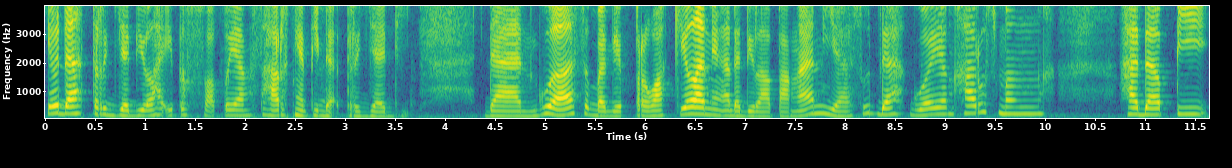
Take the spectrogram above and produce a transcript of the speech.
ya udah terjadilah itu sesuatu yang seharusnya tidak terjadi. Dan gue sebagai perwakilan yang ada di lapangan ya sudah gue yang harus menghadapi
